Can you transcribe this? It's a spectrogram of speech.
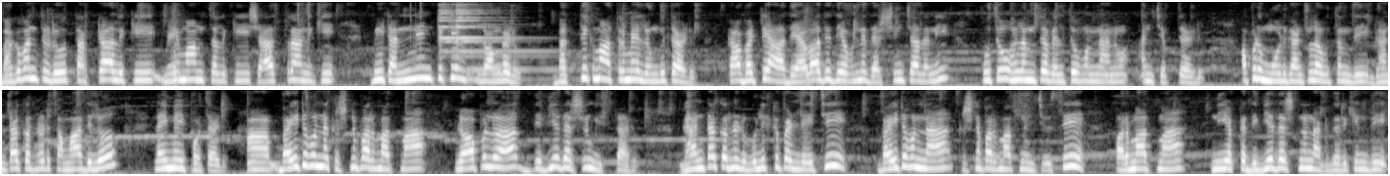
భగవంతుడు తర్కాలకి మీమాంసలకి శాస్త్రానికి వీటన్నింటికి లొంగడు. భక్తికి మాత్రమే లొంగుతాడు. కాబట్టి ఆ దేవాది దేవుడిని దర్శించాలని కుతూహలంతో వెళ్తూ ఉన్నాను అని చెప్తాడు. అప్పుడు మూడు గంటలు అవుతుంది. ఘంటాకర్ణుడు సమాధిలో లయమైపోతాడు. బయట ఉన్న కృష్ణ పరమాత్మ లోపల దివ్య దర్శనం ఇస్తారు. ఘంటాకర్ణుడు ఉలిక్కి పెళ్ళేచి బయట ఉన్న కృష్ణ పరమాత్మని చూసి పరమాత్మ నీ యొక్క దివ్య దర్శనం నాకు దొరికింది.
